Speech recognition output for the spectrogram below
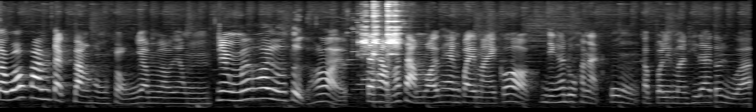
แต่ว่าความแตกต่างของสองยำเรายังยังไม่ค่อยรู้สึกเท่าไหร่ แต่ถามว่า 300 แพงไปไหมก็จริงถ้าดูขนาดกุ้งกับปริมาณที่ได้ก็ถือว่า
